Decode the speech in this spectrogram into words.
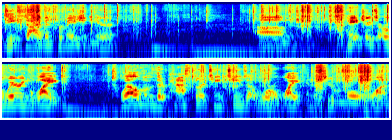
deep dive information here. Um, Patriots are wearing white. 12 of their past 13 teams that wore white in the Super Bowl won.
